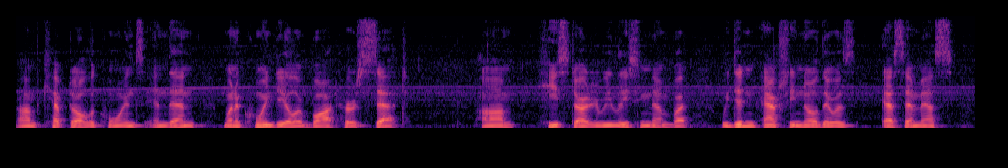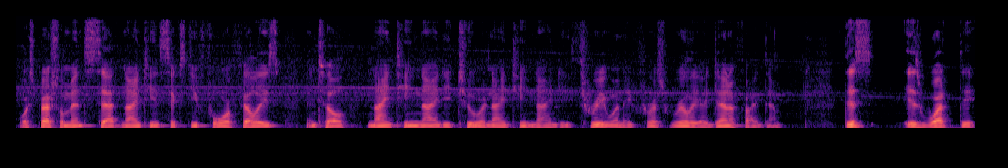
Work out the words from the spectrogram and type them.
um, kept all the coins, and then when a coin dealer bought her set, um, he started releasing them. But we didn't actually know there was SMS or special mint set 1964 Phillies until 1992 or 1993 when they first really identified them. This is what the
